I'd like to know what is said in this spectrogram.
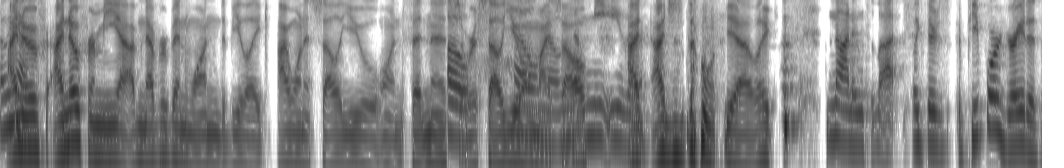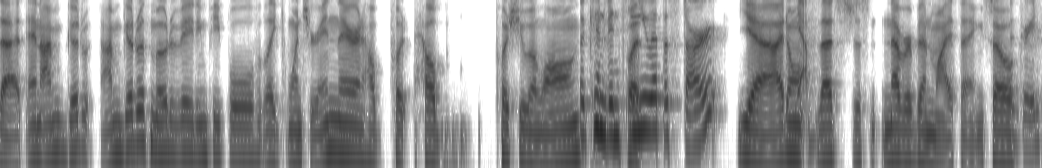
oh, I know. For, I know. For me, I've never been one to be like, I want to sell you on fitness Oh, or sell you on no, myself. me either. I, I just don't. Yeah, like not into that. like there's people are great at that, and I'm good. I'm good with motivating people. Like once you're in there and help put help push you along. But convincing But- you at the start, Yeah, I don't. Yeah. That's just never been my thing. So agreed.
